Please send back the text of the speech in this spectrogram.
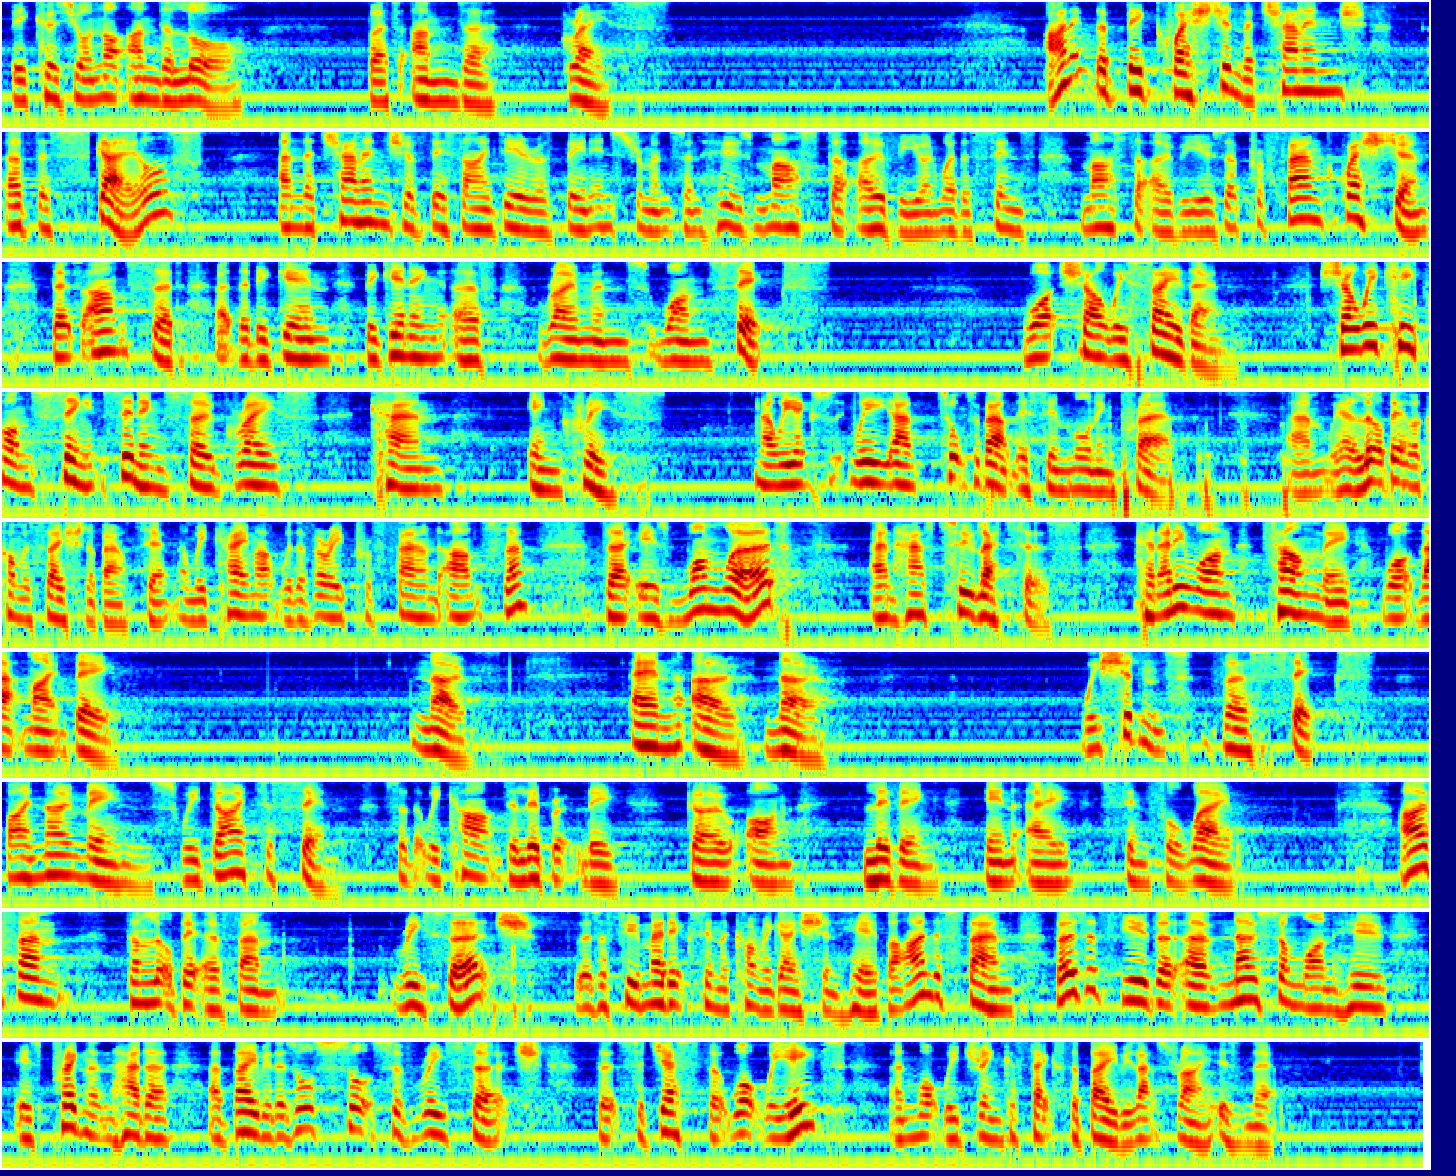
because you're not under law, but under grace. I think the big question, the challenge of the scales and the challenge of this idea of being instruments and who's master over you and whether sin's master over you is a profound question that's answered at the begin, beginning of Romans 1 6. What shall we say then? Shall we keep on sing, sinning so grace can increase? Now, we, ex, we uh, talked about this in morning prayer. Um, we had a little bit of a conversation about it, and we came up with a very profound answer that is one word and has two letters. Can anyone tell me what that might be? No. N O, no. We shouldn't, verse 6. By no means. We die to sin so that we can't deliberately go on living in a sinful way. I've um, done a little bit of um, research. There's a few medics in the congregation here, but I understand those of you that uh, know someone who is pregnant and had a, a baby, there's all sorts of research that suggests that what we eat and what we drink affects the baby. That's right, isn't it?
